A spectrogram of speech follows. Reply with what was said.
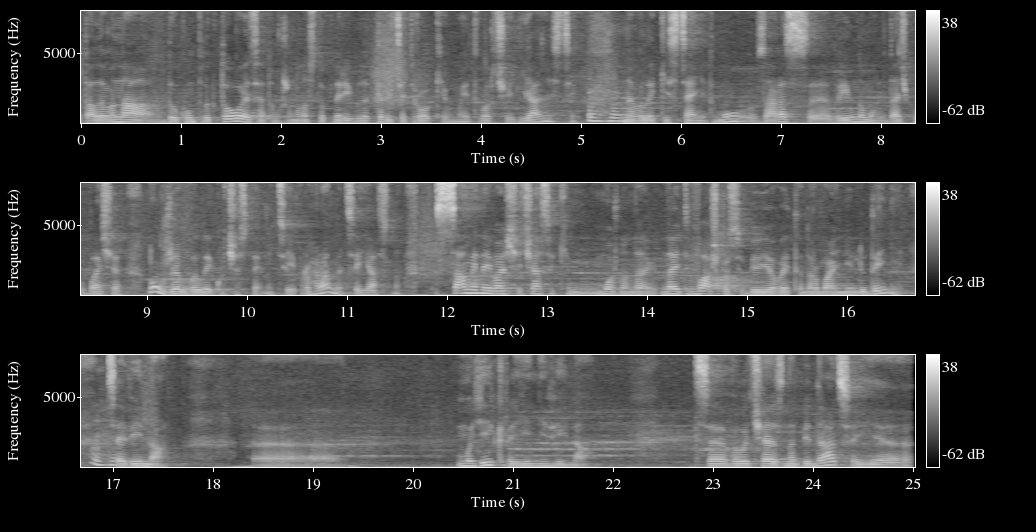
От, але вона докомплектовується, тому що на наступний рік буде 30 років моєї творчої діяльності на великій сцені. Тому зараз е, в Рівному глядач побачить ну, вже велику частину цієї програми, це ясно. Самий найважчий час, який можна навіть, важко собі уявити нормальній людині, це війна. В моїй країні війна. Це величезна біда, це є.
